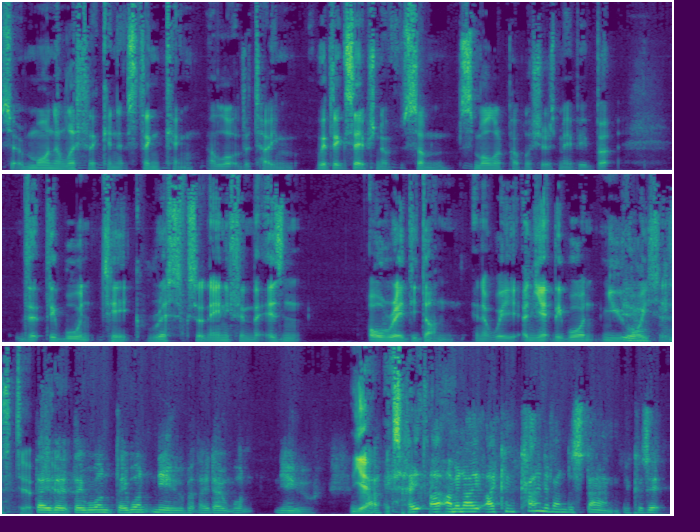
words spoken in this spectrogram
sort of monolithic in its thinking a lot of the time, with the exception of some smaller publishers maybe, but that they won't take risks on anything that isn't already done in a way, and yet they want new Yeah. voices to They, appear. they they want they want new, but they don't want new. yeah, Uh, exactly. I, I mean, I, I can kind of understand because it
